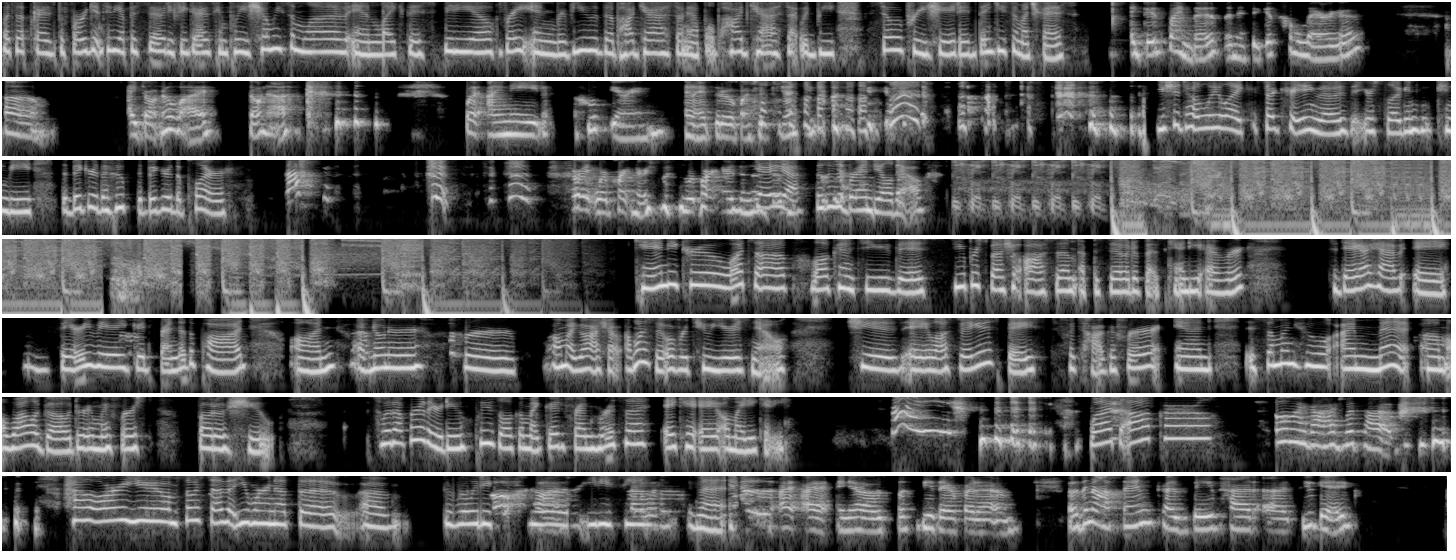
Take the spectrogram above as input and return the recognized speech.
What's up, guys? Before we get into the episode, if you guys can please show me some love and like this video, rate and review the podcast on Apple Podcasts, that would be so appreciated. Thank you so much, guys. I did find this and I think it's hilarious. Um, I don't know why, don't ask. but I made hoop earrings and I threw a bunch of candy. you should totally like start creating those. Your slogan can be the bigger the hoop, the bigger the plur. All right, we're partners. We're partners in this. Yeah, yeah, yeah. This is a brand deal now. Candy Crew, what's up? Welcome to this super special, awesome episode of Best Candy Ever. Today I have a very, very good friend of the pod on. I've known her for, oh my gosh, I, I want to say over two years now. She is a Las Vegas based photographer and is someone who I met um, a while ago during my first photo shoot. So without further ado, please welcome my good friend Maritza, aka Almighty Kitty. Hi! what's up, girl? Oh my gosh, what's up? How are you? I'm so sad that you weren't at the um, the Realty Oh, Core EDC was- event. Yeah, I, I, I know I was supposed to be there, but um, I was in Austin because Babe had uh, two gigs.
